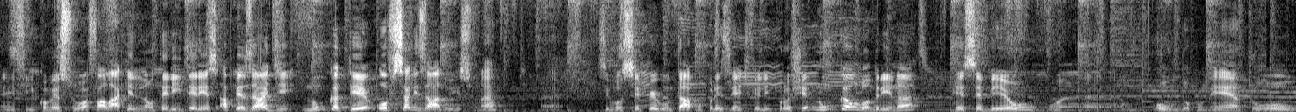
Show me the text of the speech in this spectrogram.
enfim, começou a falar que ele não teria interesse, apesar de nunca ter oficializado isso, né? É, se você perguntar para o presidente Felipe Prochet, nunca o Londrina recebeu é, ou um documento ou,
